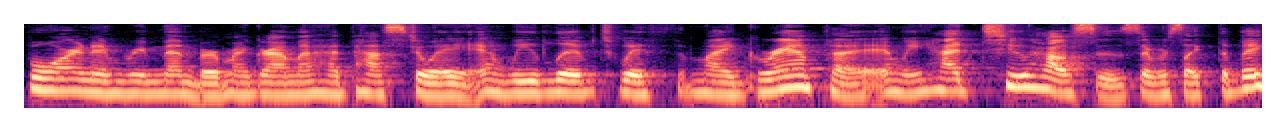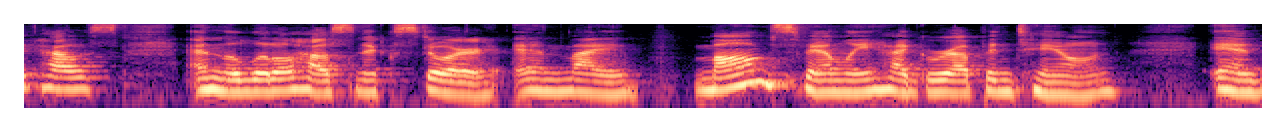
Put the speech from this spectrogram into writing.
born and remember, my grandma had passed away, and we lived with my grandpa, and we had two houses. There was like the big house and the little house next door. And my mom's family had grew up in town, and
